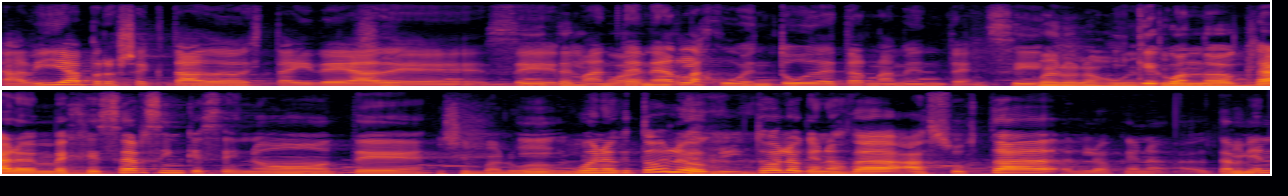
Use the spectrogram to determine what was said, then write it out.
había proyectado esta idea de, mantener la juventud eternamente. Sí. Bueno, la juventud. Y que cuando, claro, envejecer sin que se note es invaluable. bueno, que todo lo, todo lo que nos da asustar, lo que también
